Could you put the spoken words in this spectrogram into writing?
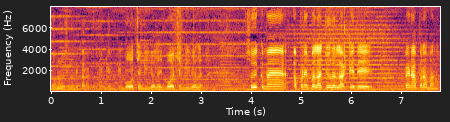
ਤਾਂ ਉਹਨਾਂ ਨੂੰ ਅਸੀਂ ਉਹਨਾਂ ਦੇ ਘਰਾਂ 'ਚ ਥੈਂਕ ਕੇ ਬਹੁਤ ਚੰਗੀ ਗੱਲ ਹੈ ਜੀ, ਬਹੁਤ ਚੰਗੀ ਗੱਲ ਹੈ। ਸੋ ਇੱਕ ਮੈਂ ਆਪਣੇ ਬਲਾਚੌਰ ਇਲਾਕੇ ਦੇ ਭੈਣਾਂ ਭਰਾਵਾਂ ਨੂੰ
